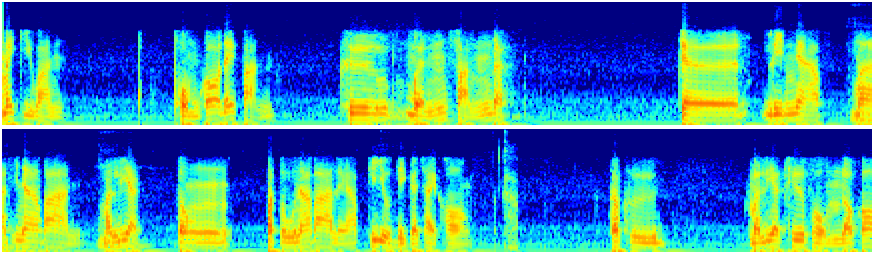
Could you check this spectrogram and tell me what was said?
ไม่กี่วัน ผมก็ได้ฝัน คือเหมือนฝันแบบ เจอลินเนี่ยครับอืมมาที่หน้าบ้านอืมมาเรียกตรงประตูหน้าบ้านเลยครับ ที่อยู่ติดกับชายคลองครับ ก็คือมาเรียกชื่อผมแล้วก็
